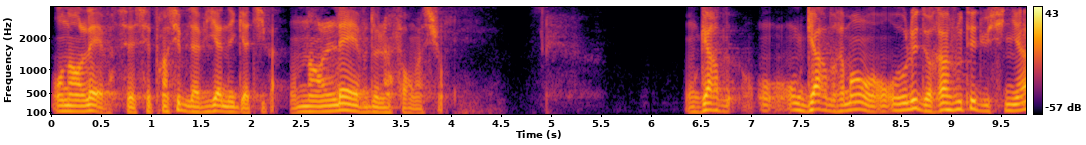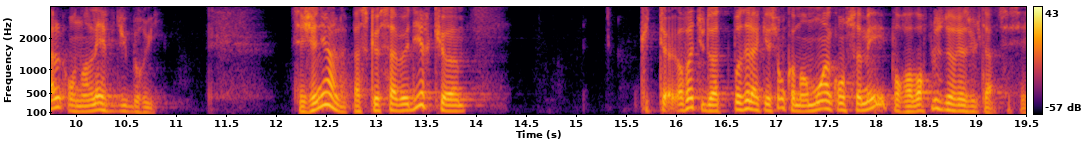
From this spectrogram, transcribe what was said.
On enlève, c'est le principe de la via négative, on enlève de l'information. On garde, vraiment, au lieu de rajouter du signal, on enlève du bruit. C'est génial, parce que ça veut dire que, en fait, tu dois te poser la question comment moins consommer pour avoir plus de résultats. C'est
